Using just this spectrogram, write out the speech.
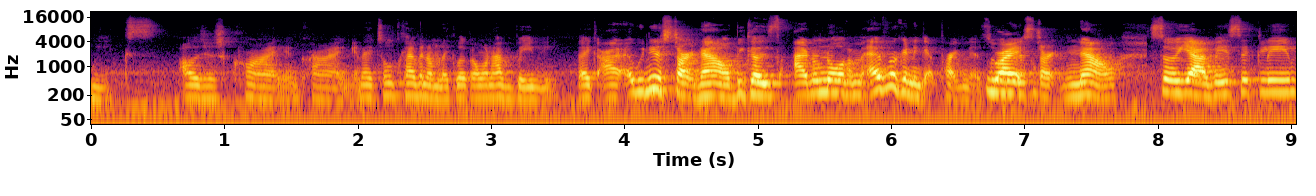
weeks I was just crying and crying. And I told Kevin, I'm like, look, I want to have a baby. Like, I, we need to start now because I don't know if I'm ever going to get pregnant. So right. we need to start now. So, yeah, basically,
